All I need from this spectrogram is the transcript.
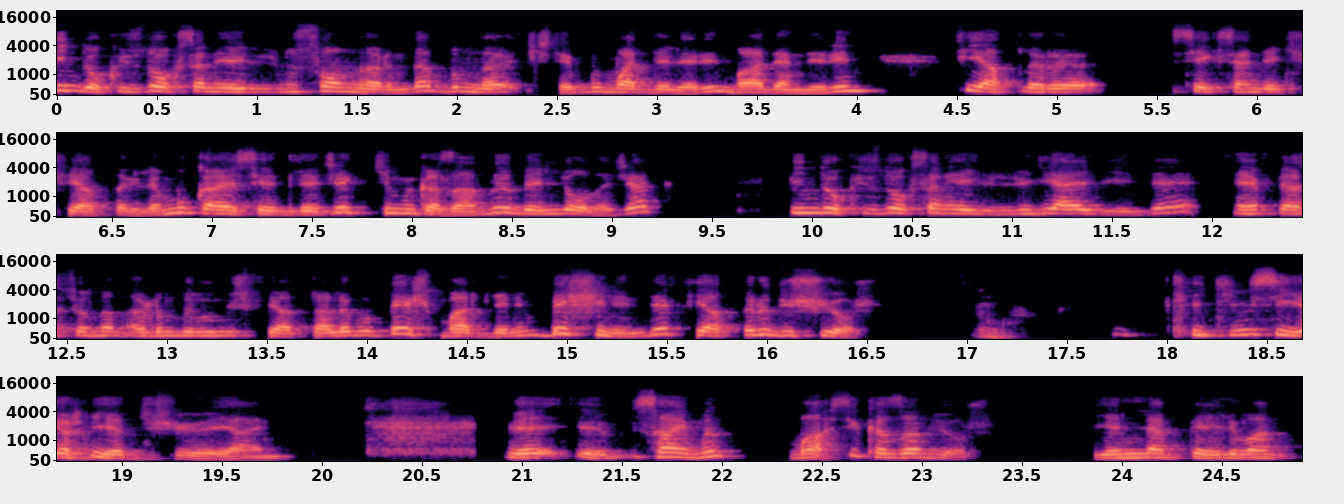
1990 Eylül'ünün sonlarında bunlar işte bu maddelerin, madenlerin fiyatları 80'deki fiyatlarıyla mukayese edilecek. Kimi kazandığı belli olacak. 1990 Eylül'ü geldiğinde enflasyondan arındırılmış fiyatlarla bu 5 maddenin 5'inin de fiyatları düşüyor. Kimisi yarıya düşüyor yani. Ve e, Simon bahsi kazanıyor. Yenilen pehlivan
